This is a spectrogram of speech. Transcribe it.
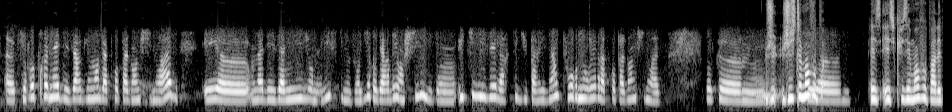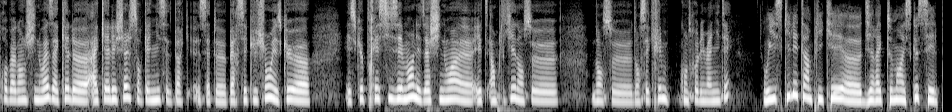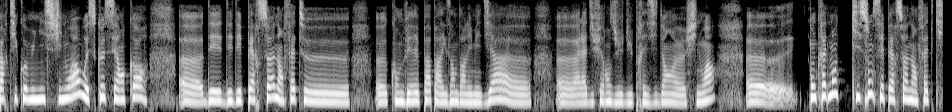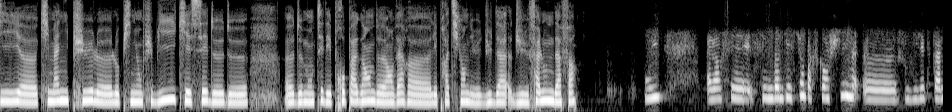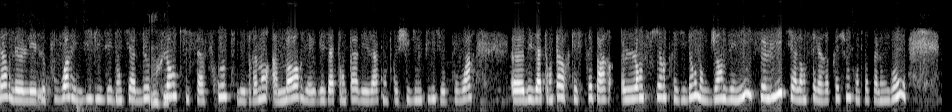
euh, qui reprenait des arguments de la propagande chinoise. Et euh, on a des amis journalistes qui nous ont dit, regardez, en Chine, ils ont utilisé l'article du Parisien pour nourrir la propagande chinoise. Donc, euh, Justement, vous... Excusez-moi, vous parlez de propagande chinoise. À quelle, à quelle échelle s'organise cette, cette persécution? Est-ce que, est-ce que précisément l'État chinois est impliqué dans, ce, dans, ce, dans ces crimes contre l'humanité? Oui, est-ce qu'il est impliqué euh, directement? Est-ce que c'est le Parti communiste chinois ou est-ce que c'est encore euh, des, des, personnes en fait euh, qu'on ne verrait pas, par exemple, dans les médias, à la différence du, du président chinois? Concrètement, qui sont ces personnes en fait qui qui manipulent l'opinion publique, qui essaient de, de de monter des propagandes envers les pratiquants du, du, du Falun Dafa? Oui. Alors c'est une bonne question parce qu'en Chine, euh, je vous disais tout à l'heure, le, pouvoir est divisé. Donc il y a deux mhm. clans qui s'affrontent, mais vraiment à mort. Il y a eu des attentats déjà contre Xi Jinping qui est au pouvoir, euh, des attentats orchestrés par l'ancien président, donc Jiang Zemin, celui qui a lancé la répression contre Falun Gong.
